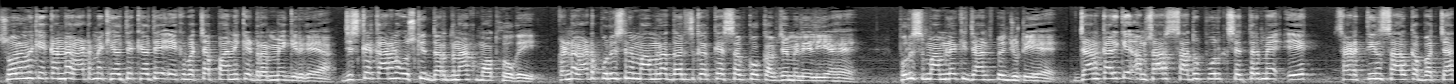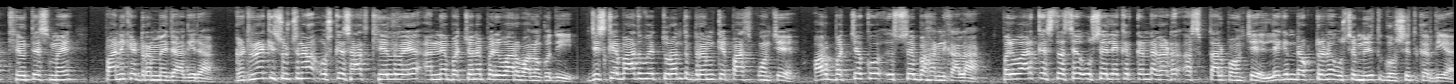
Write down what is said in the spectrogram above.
सोलन के कंडा घाट में खेलते खेलते एक बच्चा पानी के ड्रम में गिर गया, जिसके कारण उसकी दर्दनाक मौत हो गई। कंडा घाट पुलिस ने मामला दर्ज करके सबको कब्जे में ले लिया है। पुलिस मामले की जाँच में जुटी है। जानकारी के अनुसार साधुपुल क्षेत्र में एक साढ़े तीन साल का बच्चा खेलते समय पानी के ड्रम में जा गिरा। घटना की सूचना उसके साथ खेल रहे अन्य बच्चों ने परिवार वालों को दी, जिसके बाद वे तुरंत ड्रम के पास पहुँचे और बच्चे को उससे बाहर निकाला। परिवार के सदस्य उसे लेकर कंडाघाट अस्पताल पहुँचे, लेकिन डॉक्टर ने उसे मृत घोषित कर दिया।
